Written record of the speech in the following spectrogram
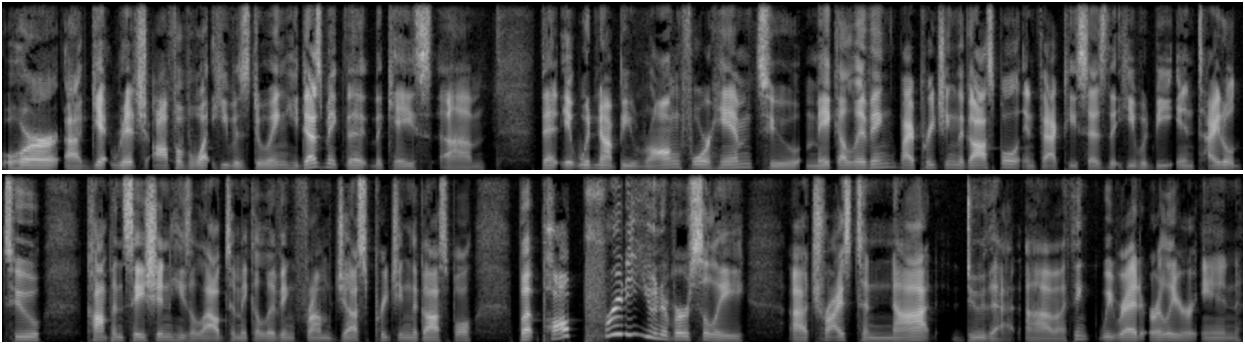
or uh, get rich off of what he was doing. He does make the the case um, that it would not be wrong for him to make a living by preaching the gospel. In fact, he says that he would be entitled to compensation. He's allowed to make a living from just preaching the gospel. But Paul pretty universally uh, tries to not do that. Um, I think we read earlier in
